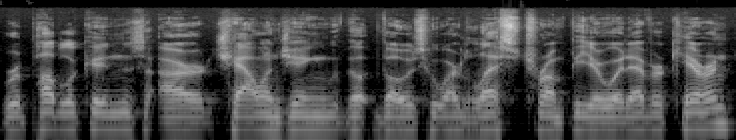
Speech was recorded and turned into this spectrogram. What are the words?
Republicans are challenging th- those who are less Trumpy or whatever. Karen?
